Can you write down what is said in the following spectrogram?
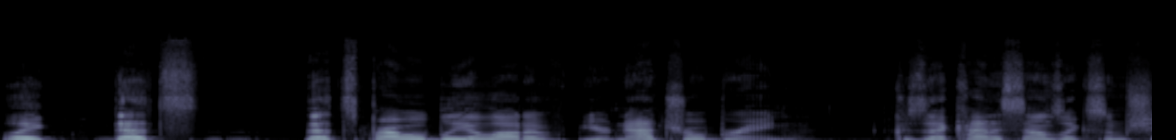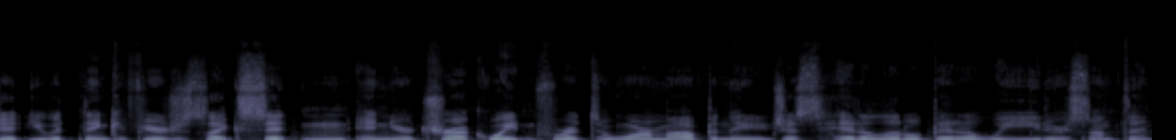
like that's that's probably a lot of your natural brain, because that kind of sounds like some shit you would think if you're just like sitting in your truck waiting for it to warm up, and then you just hit a little bit of weed or something,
